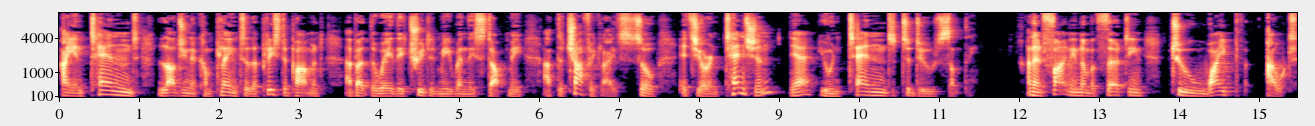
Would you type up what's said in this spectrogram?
I intend lodging a complaint to the police department about the way they treated me when they stopped me at the traffic lights. So it's your intention, yeah? You intend to do something. And then finally, number 13, to wipe out.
